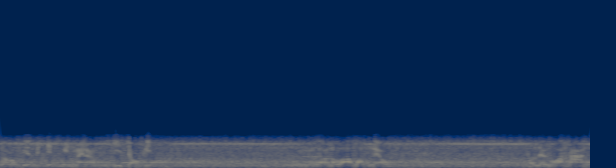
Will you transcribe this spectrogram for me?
เราก็เปลี่ยนไปเจ็ดมิลใหม่นะครับที่เจาะผิด เออแล้วนว่าวัด แล้ววัดแล้วนว่าห้าต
